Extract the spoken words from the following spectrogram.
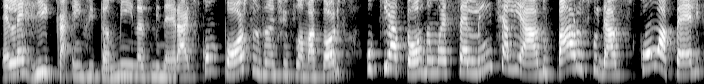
Ela é rica em vitaminas, minerais, compostos anti-inflamatórios, o que a torna um excelente aliado para os cuidados com a pele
